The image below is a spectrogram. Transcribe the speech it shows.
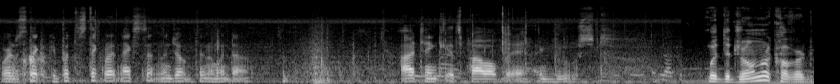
Where the stick, he put the stick right next to it and then jumped in and went down. I think it's probably a goose. With the drone recovered,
